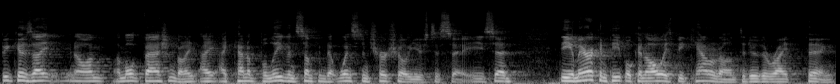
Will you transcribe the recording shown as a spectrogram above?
because I, you know, I'm, I'm old fashioned, but I, I, I kind of believe in something that Winston Churchill used to say. He said, The American people can always be counted on to do the right thing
